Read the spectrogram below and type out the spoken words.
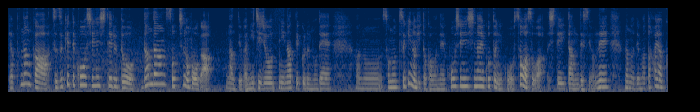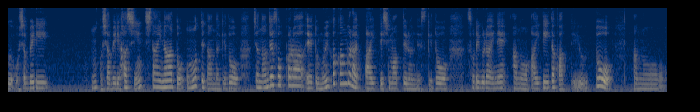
やっぱなんか続けて更新してるとだんだんそっちの方がなんていうか日常になってくるのであのその次の日とかはね更新しないことにこうそわそわしていたんですよね。なのでまた早くおしゃべりおしゃべり発信したいなと思ってたんだけどじゃあなんでそっから、えーと、と6日間ぐらい空いてしまってるんですけどそれぐらいねあの空いていたかっていうとあの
